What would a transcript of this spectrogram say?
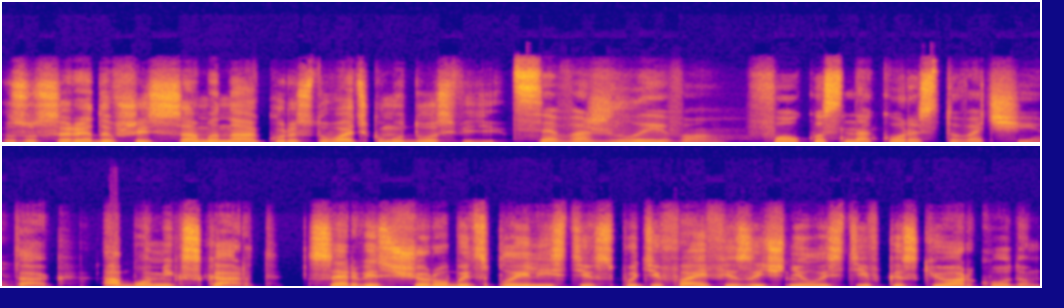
зосередившись саме на користувацькому досвіді. Це важливо. Фокус на користувачі. Так. Або Mixcart – сервіс, що робить з плейлістів Spotify фізичні листівки з QR-кодом.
